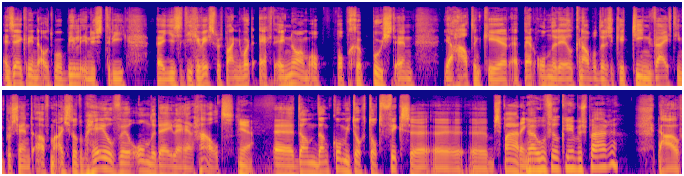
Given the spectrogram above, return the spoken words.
En zeker in de automobielindustrie, eh, je ziet die gewichtsbesparing, die wordt echt enorm op, op gepusht. En je haalt een keer eh, per onderdeel, knabbelt er eens een keer 10, 15 procent af. Maar als je dat op heel veel onderdelen herhaalt, Ja. eh, dan, dan kom je toch tot fikse eh, eh, besparingen. Ja, hoeveel kun je besparen? Nou,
